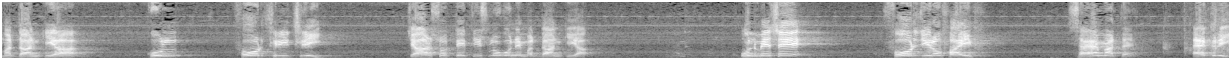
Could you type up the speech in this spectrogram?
मतदान किया। कुल 433 433 लोगों ने मतदान किया। उनमें से 405 सहमत हैं, एग्री।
